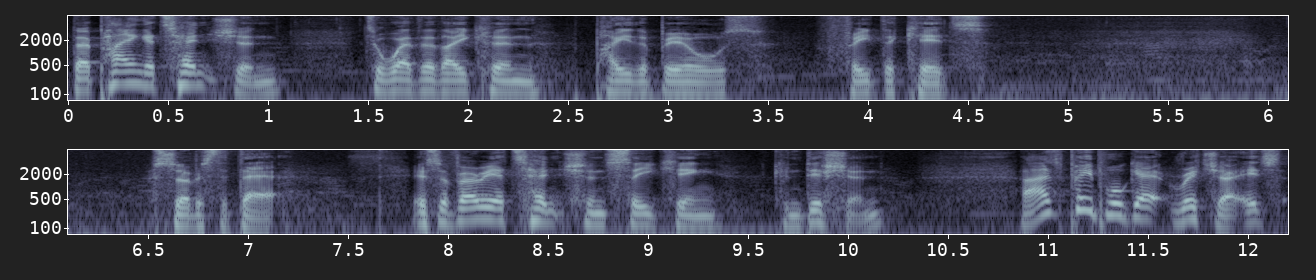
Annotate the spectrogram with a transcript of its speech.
They're paying attention to whether they can pay the bills, feed the kids, service the debt. It's a very attention seeking condition. As people get richer, it's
